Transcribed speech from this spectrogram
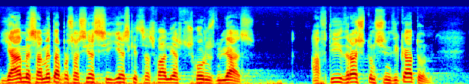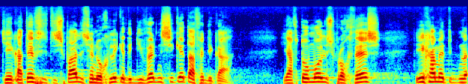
για άμεσα μέτρα προστασίας της υγείας και της ασφάλειας στους χώρους δουλειάς. Αυτή η δράση των συνδικάτων και η κατεύθυνση της πάλης ενοχλεί και την κυβέρνηση και τα αφεντικά. Γι' αυτό μόλις προχθές είχαμε την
